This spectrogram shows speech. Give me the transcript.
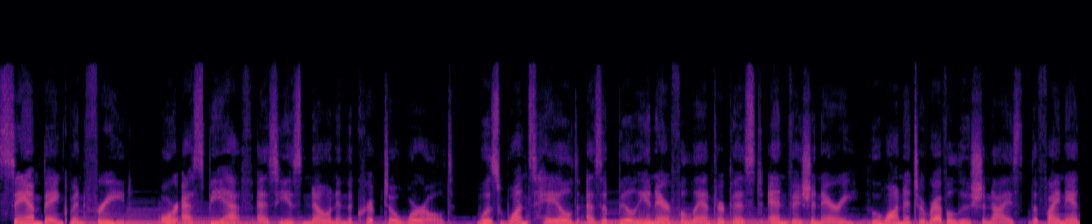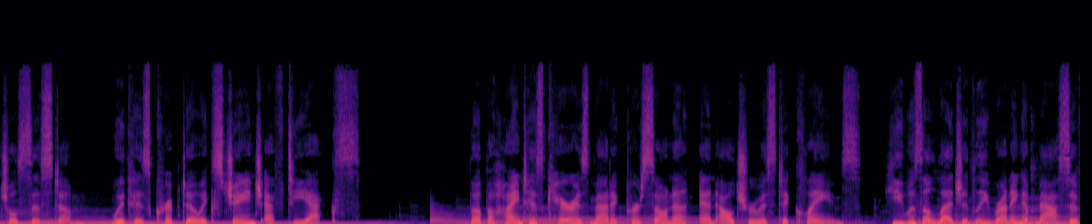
Sam Bankman Fried, or SBF as he is known in the crypto world, was once hailed as a billionaire philanthropist and visionary who wanted to revolutionize the financial system with his crypto exchange FTX. But behind his charismatic persona and altruistic claims, he was allegedly running a massive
